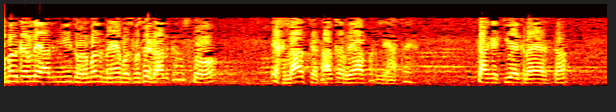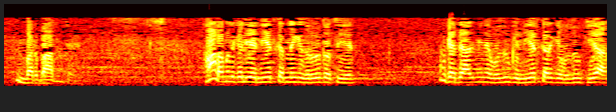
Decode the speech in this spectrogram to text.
عمل کر لے آدمی، تو عمل میں وسوسے ڈال کر اس کو اخلاص سے ہٹا کر ریا پر لے آتا ہے، تاکہ کیا کرایا اس کا؟ برباد ہو جائے۔ ہر عمل کے لیے نیت کرنے کی ضرورت ہوتی ہے۔ ہم کہتے آدمی نے وضو کی نیت کر کے وضو کیا،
